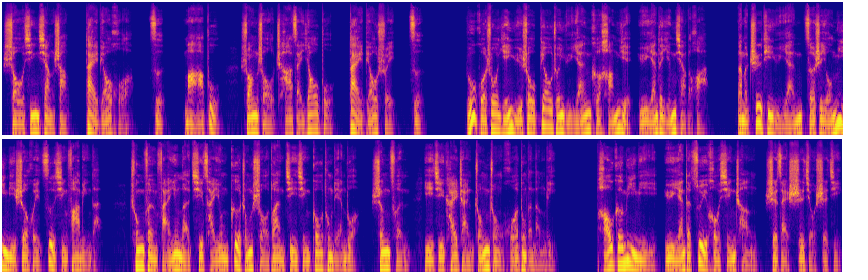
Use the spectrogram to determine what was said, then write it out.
手心向上，代表火字；马步，双手插在腰部，代表水。如果说隐语受标准语言和行业语言的影响的话，那么肢体语言则是由秘密社会自行发明的，充分反映了其采用各种手段进行沟通、联络、生存以及开展种种活动的能力。袍哥秘密语言的最后形成是在十九世纪，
